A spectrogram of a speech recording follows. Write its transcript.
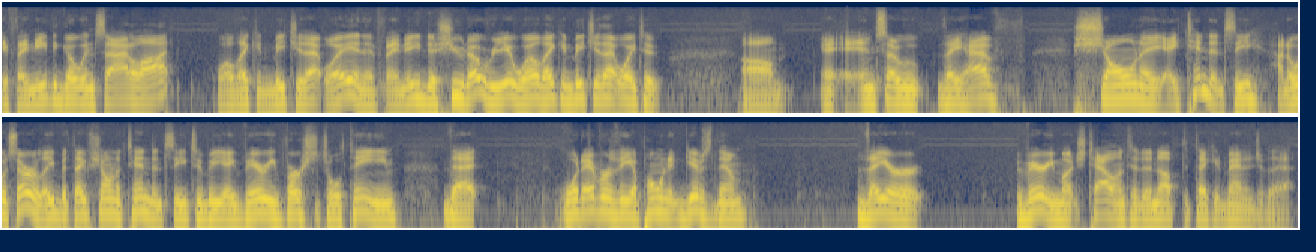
if they need to go inside a lot, well, they can beat you that way, and if they need to shoot over you, well, they can beat you that way too. Um, a- and so they have shown a, a tendency. I know it's early, but they've shown a tendency to be a very versatile team. That whatever the opponent gives them, they are very much talented enough to take advantage of that.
